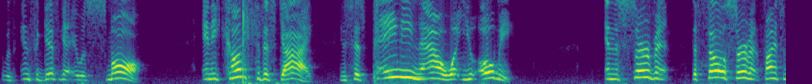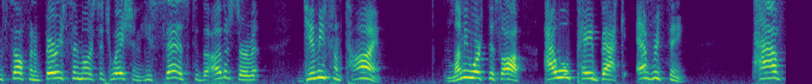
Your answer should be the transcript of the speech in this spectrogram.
It was insignificant. It was small. And he comes to this guy and says, Pay me now what you owe me. And the servant, the fellow servant, finds himself in a very similar situation. He says to the other servant, Give me some time. Let me work this off. I will pay back everything. Have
